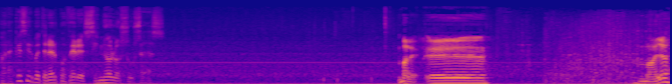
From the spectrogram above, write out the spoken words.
¿Para qué sirve tener poderes si no los usas? Vale, eh... Vaya.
